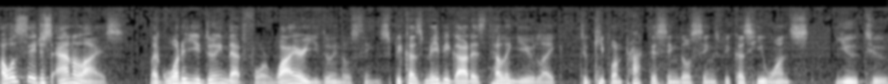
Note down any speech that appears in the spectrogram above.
I would say just analyze. Like, what are you doing that for? Why are you doing those things? Because maybe God is telling you, like, to keep on practicing those things because He wants you to,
